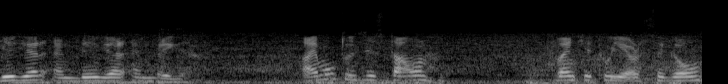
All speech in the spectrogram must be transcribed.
bigger and bigger and bigger. I moved to this town 22 years ago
